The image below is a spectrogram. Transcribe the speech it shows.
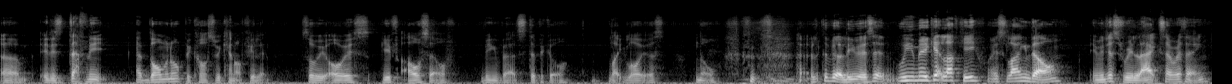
um, it is definitely abdominal because we cannot feel it. So we always give ourselves, being that's typical, like lawyers, no, a little bit of leeway. Said we may get lucky when it's lying down, if we just relax everything,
